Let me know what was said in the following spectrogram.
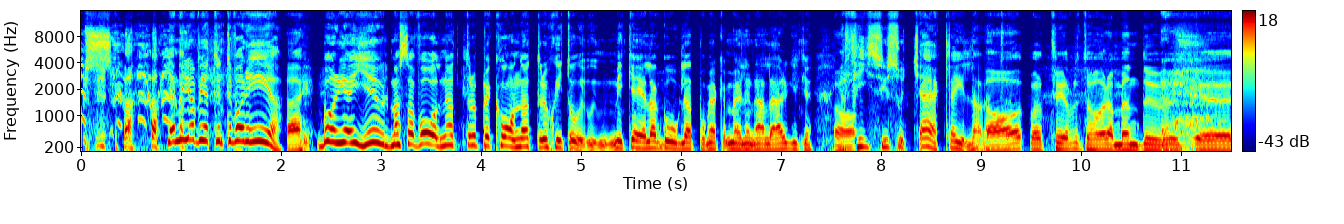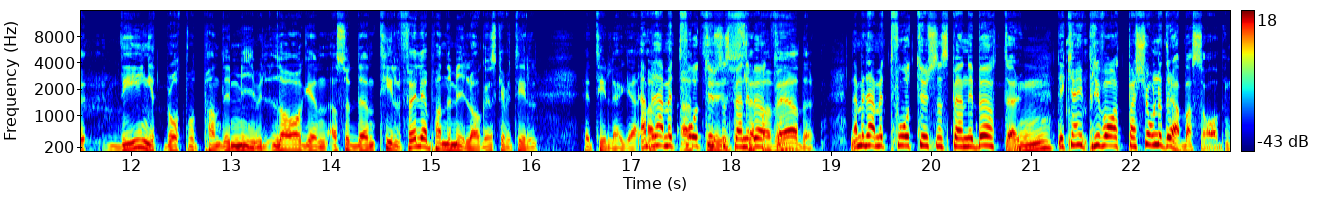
Nej, men jag vet inte vad det är. Börja i jul, massa valnötter och pekannötter och skit. Och Mikaela har googlat på om jag möjligen är allergiker. Jag fiser ju så jäkla illa. Ja, vad trevligt att höra. Men du, eh, det är inget brott mot pandemilagen. Alltså den tillfälliga pandemilagen ska vi till, eh, tillägga. Ja, men det här med Att- att, 2000 eh, spänn i böter. väder. Nej, men det här med 2000 spänn i böter, Mm. det kan ju privatpersoner drabbas av.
